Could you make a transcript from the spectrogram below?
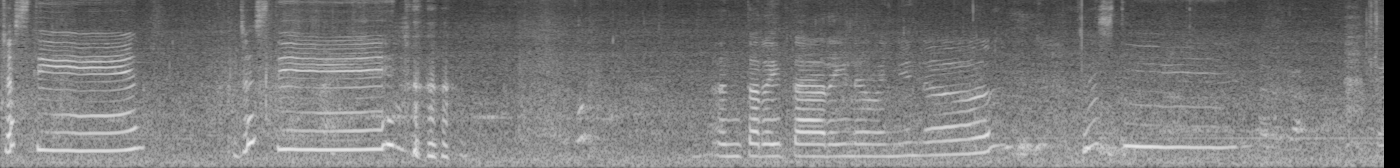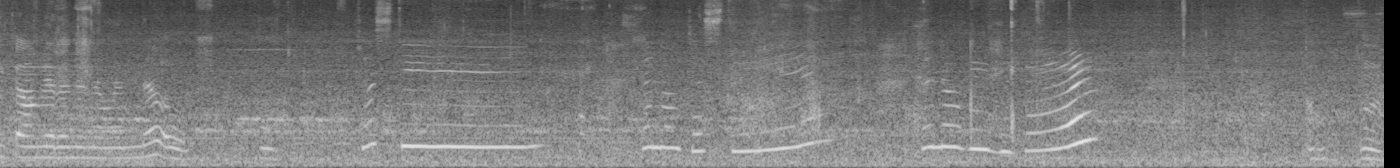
Justin! Justin! Ang taray-taray naman yun, oh. Justin! May camera na naman daw. Oh. Justin! Hello, Justin! Hello, baby girl! Oh. Mm.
